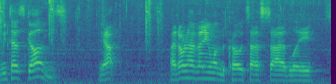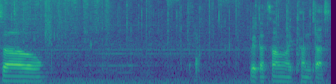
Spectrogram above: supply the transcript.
we test guns. Yeah. I don't have anyone to co-test sadly, so wait, that sounded like contest.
